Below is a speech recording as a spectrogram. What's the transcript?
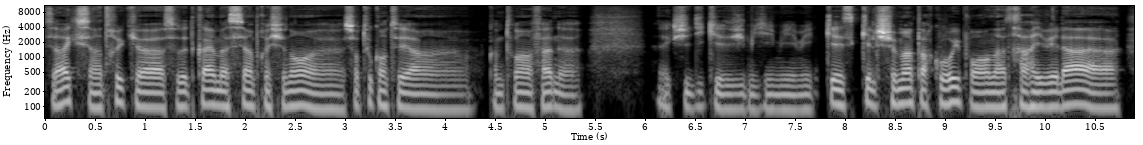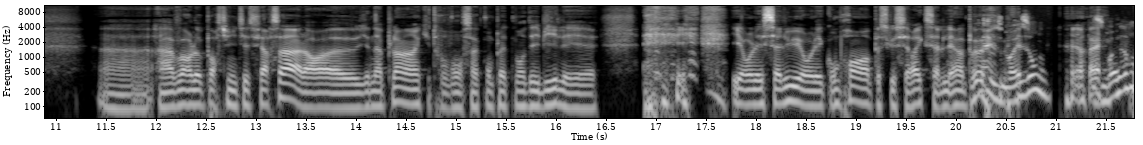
c'est vrai que c'est un truc euh, ça doit être quand même assez impressionnant euh, surtout quand tu es un comme toi un fan euh, et que tu dis que mais, mais, mais quel chemin parcouru pour en être arrivé là à avoir l'opportunité de faire ça? Alors, il y en a plein hein, qui trouveront ça complètement débile et, et, on les salue et on les comprend hein, parce que c'est vrai que ça l'est un peu. ils ont raison. Ils ont raison.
